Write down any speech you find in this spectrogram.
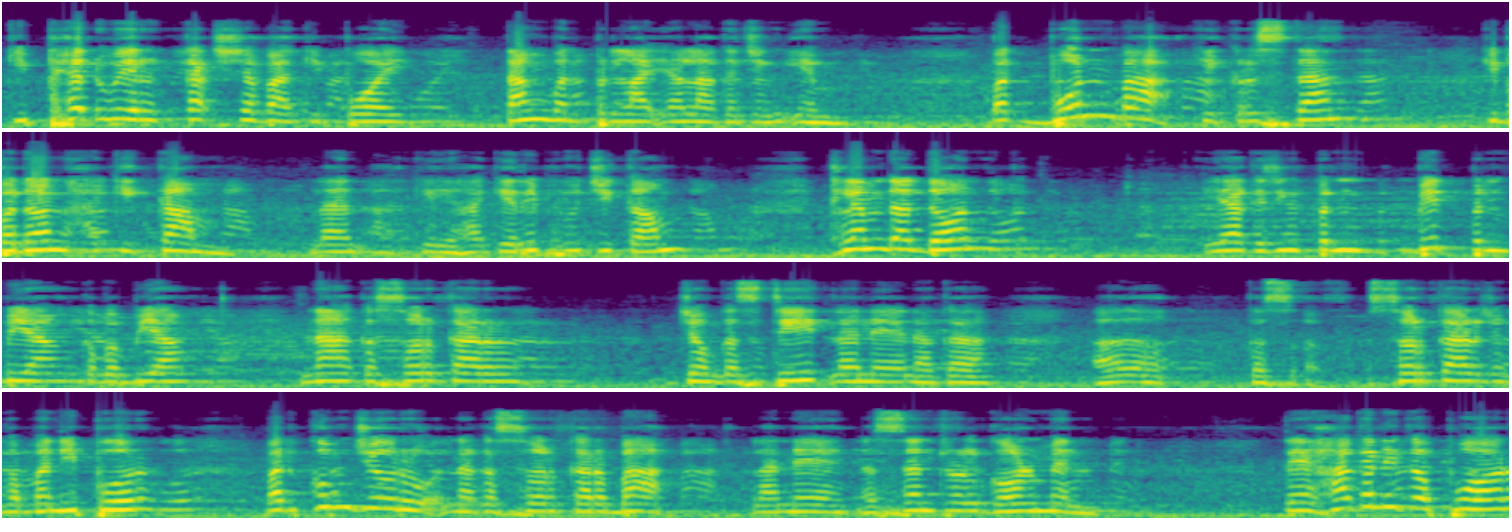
Ki phet kat shaba ki poi. Tang ban pen la yala ka jing em. Bat bun ba ki kristan ki badon hakikam lan ki haki refugee kam. Klem da don ya ka jing pen bit ना सरकार जो स्टेट लाने ना सरकार जो मणिपुर, बट कमज़ोर ना सरकार बा लाने सेंट्रल गवर्नमेंट ते हागने का पोर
